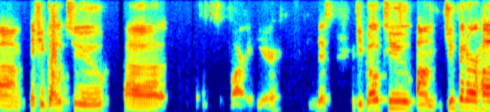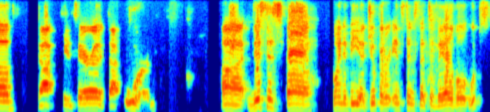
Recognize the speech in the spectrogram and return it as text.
um, if you go to uh, Safari here, this, if you go to um, jupyterhub.cantera.org, uh, this is uh, going to be a Jupyter instance that's available, whoops,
